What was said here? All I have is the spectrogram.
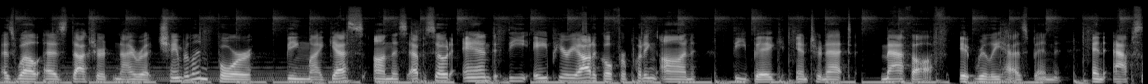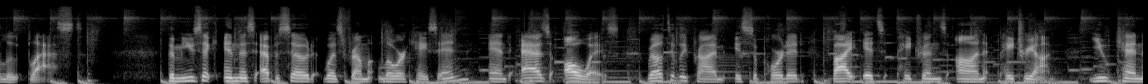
as well as Dr. Nira Chamberlin for being my guests on this episode, and the Aperiodical for putting on the big internet math off. It really has been an absolute blast. The music in this episode was from Lowercase N, and as always, Relatively Prime is supported by its patrons on Patreon. You can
